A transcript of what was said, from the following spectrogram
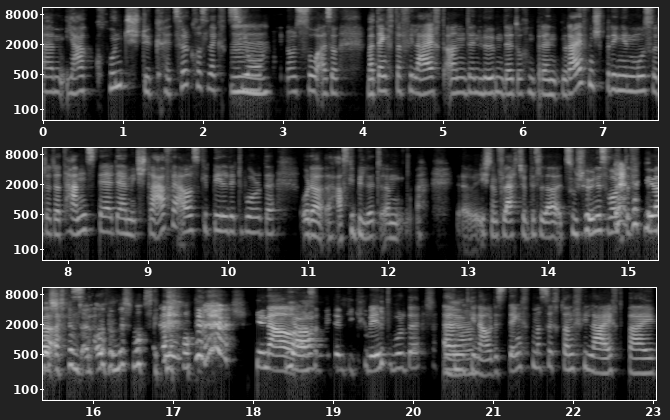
ähm, ja, Kunststücke, Zirkuslektionen mm. oder so. Also man denkt da vielleicht an den Löwen, der durch einen brennenden Reifen springen muss oder der Tanzbär, der mit Strafe ausgebildet wurde oder äh, ausgebildet ähm, äh, ist dann vielleicht schon ein bisschen ein zu schönes Wort dafür. das stimmt, ein Euphemismus, genau. genau, ja. also mit dem gequält wurde. Ähm, ja. Genau, das denkt man sich dann vielleicht bei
